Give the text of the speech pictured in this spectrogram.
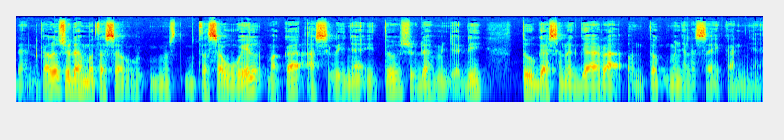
Dan kalau sudah mutasawil maka aslinya itu sudah menjadi tugas negara untuk menyelesaikannya.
